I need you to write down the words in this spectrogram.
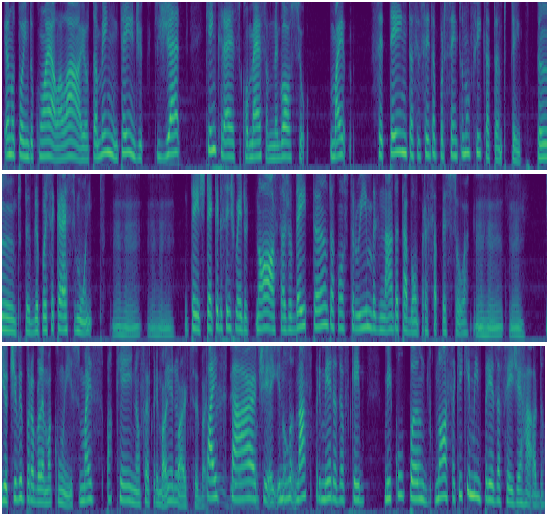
eu não estou indo com ela lá, eu também entende que já quem cresce, começa no negócio, mai- 70, 60% não fica tanto tempo, tanto tempo, depois você cresce muito. Uhum, uhum, Entende? Tem aquele sentimento, de, nossa, ajudei tanto a construir, mas nada tá bom para essa pessoa. uhum, uhum. E eu tive problema com isso, mas ok, não foi a Faz primeira. parte, você vai Faz parte. E nas primeiras eu fiquei me culpando. Nossa, o que, que minha empresa fez de errado?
